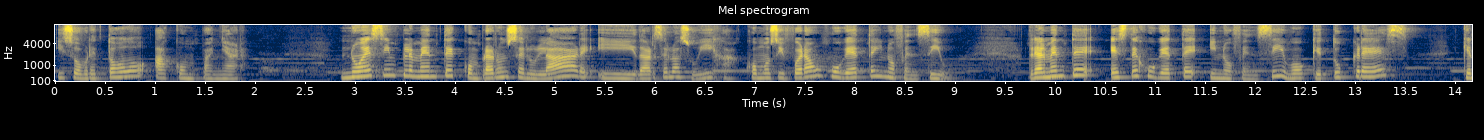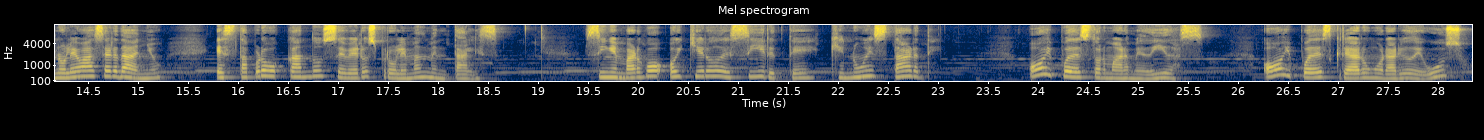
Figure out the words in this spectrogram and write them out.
y sobre todo acompañar. No es simplemente comprar un celular y dárselo a su hija, como si fuera un juguete inofensivo. Realmente este juguete inofensivo que tú crees que no le va a hacer daño está provocando severos problemas mentales. Sin embargo, hoy quiero decirte que no es tarde. Hoy puedes tomar medidas. Hoy puedes crear un horario de uso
